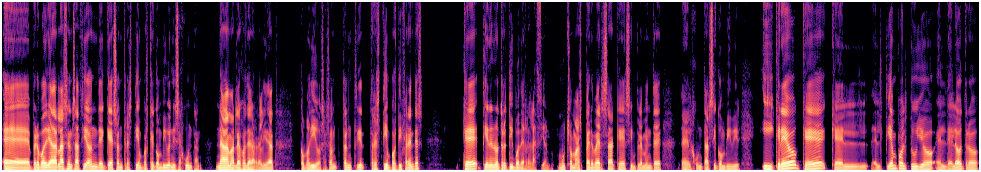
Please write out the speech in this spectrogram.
Eh, pero podría dar la sensación de que son tres tiempos que conviven y se juntan. Nada más lejos de la realidad. Como digo, o sea, son tres tiempos diferentes que tienen otro tipo de relación, mucho más perversa que simplemente el juntarse y convivir. Y creo que, que el, tiempo, el tuyo, el del otro,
